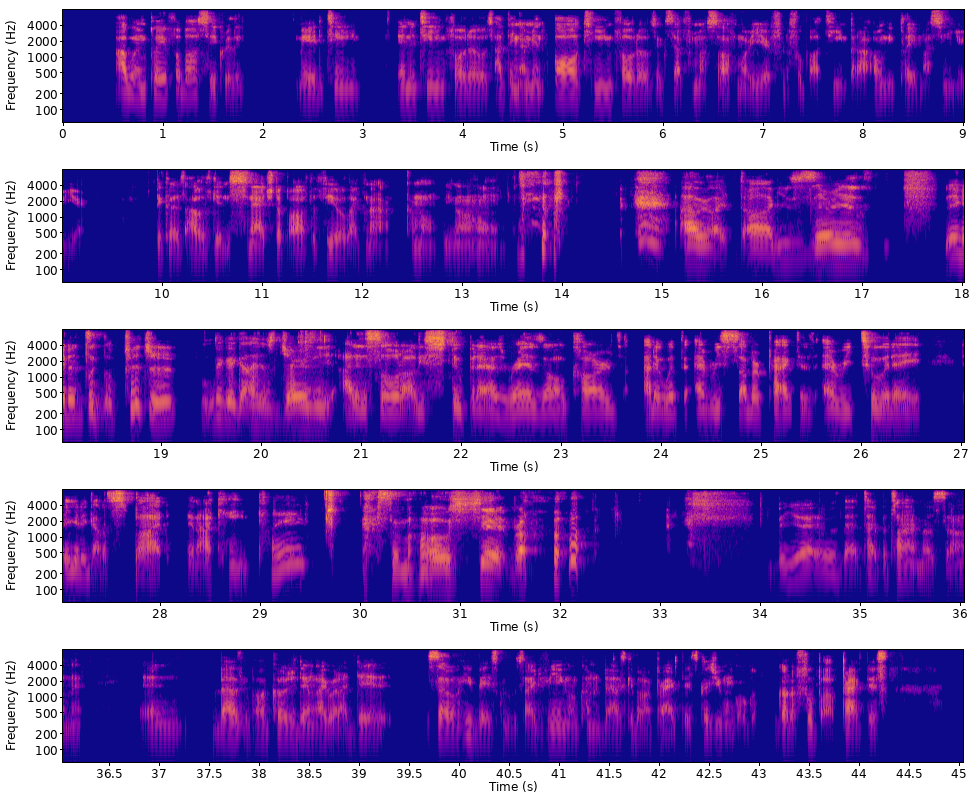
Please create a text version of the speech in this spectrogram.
I went and played football secretly. Made a team in the team photos. I think I'm in all team photos except for my sophomore year for the football team, but I only played my senior year because I was getting snatched up off the field. Like, nah, come on, we going home. I was like, dog, you serious? Nigga that took the picture. Nigga got his jersey. I just sold all these stupid ass red zone cards. I did went to every summer practice, every two a day. Nigga got a spot, and I can't play. Some whole shit, bro. but yeah, it was that type of time I was saw it. and basketball coach didn't like what I did. So he basically was like, if you ain't gonna come to basketball practice because you gonna go go to football practice,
